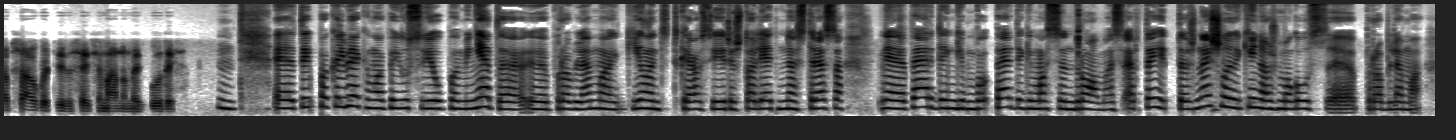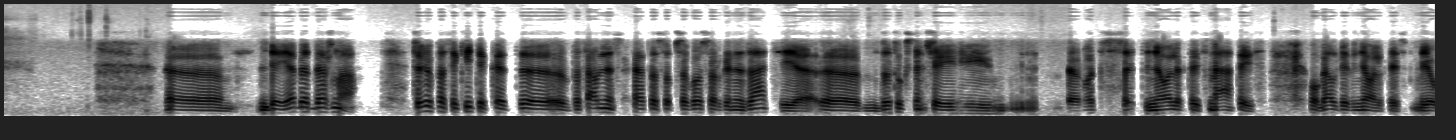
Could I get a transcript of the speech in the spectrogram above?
apsaugoti visais įmanomais būdais Mm. E, tai pakalbėkime apie jūsų jau paminėtą e, problemą, gylantį tikriausiai ir iš to lėtinio streso, e, perdegimo, perdegimo sindromas. Ar tai dažnai išlaikinio žmogaus problema? Deja, bet dažna turiu pasakyti kad e, pasaulinė sveikatos apsaugos organizacija du tūkstančiai berods septynioliktais metais o gal devynioliktais jau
